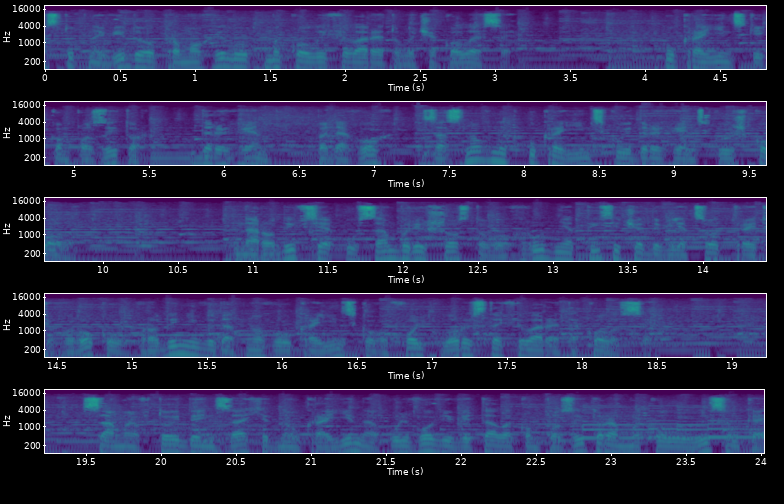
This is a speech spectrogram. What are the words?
Наступне відео про могилу Миколи Філаретовича Колеси. український композитор, диригент, педагог, засновник української диригентської школи. Народився у Самборі 6 грудня 1903 року в родині видатного українського фольклориста Філарета Колеси. Саме в той день Західна Україна у Львові вітала композитора Миколу Лисенка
